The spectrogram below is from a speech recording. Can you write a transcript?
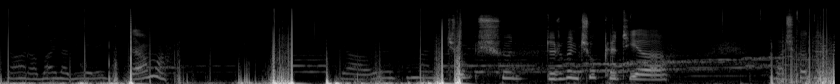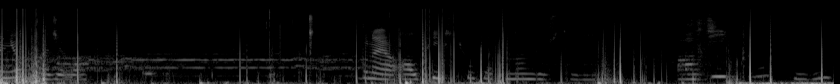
İşte arabayla bir yere gitti ama. Ya öf, bu mermi çok şu dürbün çok kötü ya. Başka dürbün yok mu acaba? Bu ne ya? 6x çok yakından gösteriyor. 6 Hı hı.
